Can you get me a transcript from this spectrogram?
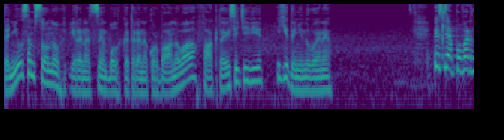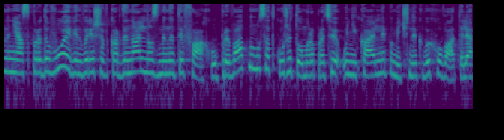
Даніл Самсонов, Ірина Цимбал, Катерина Курбанова. Факта СІТІВІ. Єдині новини. Після повернення з передової він вирішив кардинально змінити фах. У приватному садку Житомира працює унікальний помічник вихователя.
